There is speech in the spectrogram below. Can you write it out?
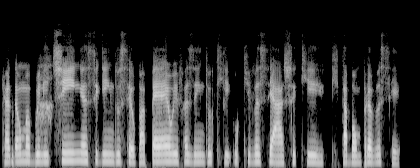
Cada uma bonitinha, seguindo o seu papel e fazendo o que, o que você acha que, que tá bom para você.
